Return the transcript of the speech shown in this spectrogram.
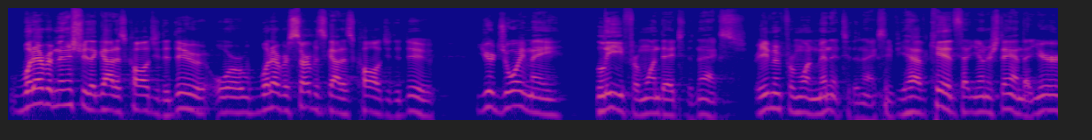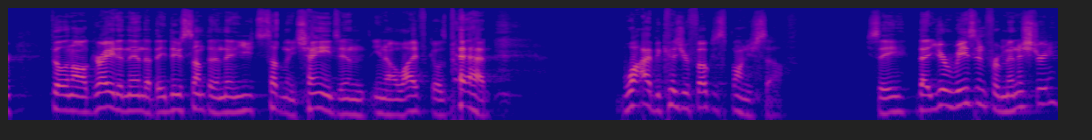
whatever ministry that God has called you to do, or whatever service God has called you to do, your joy may leave from one day to the next, or even from one minute to the next. If you have kids, that you understand that you're feeling all great and then that they do something and then you suddenly change and you know life goes bad. Why? Because you're focused upon yourself. You see? That your reason for ministry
